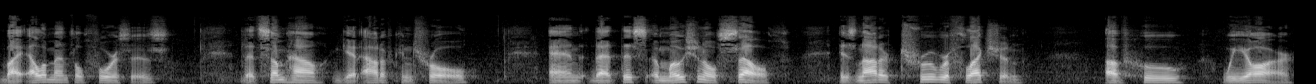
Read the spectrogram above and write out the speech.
by elemental forces that somehow get out of control, and that this emotional self is not a true reflection of who we are,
